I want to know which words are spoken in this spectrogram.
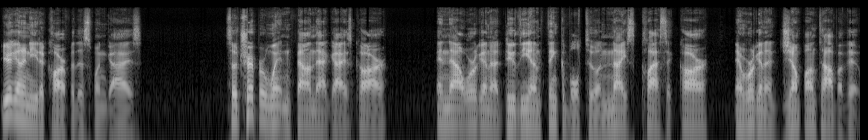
You're going to need a car for this one, guys. So Tripper went and found that guy's car. And now we're going to do the unthinkable to a nice classic car. And we're going to jump on top of it.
